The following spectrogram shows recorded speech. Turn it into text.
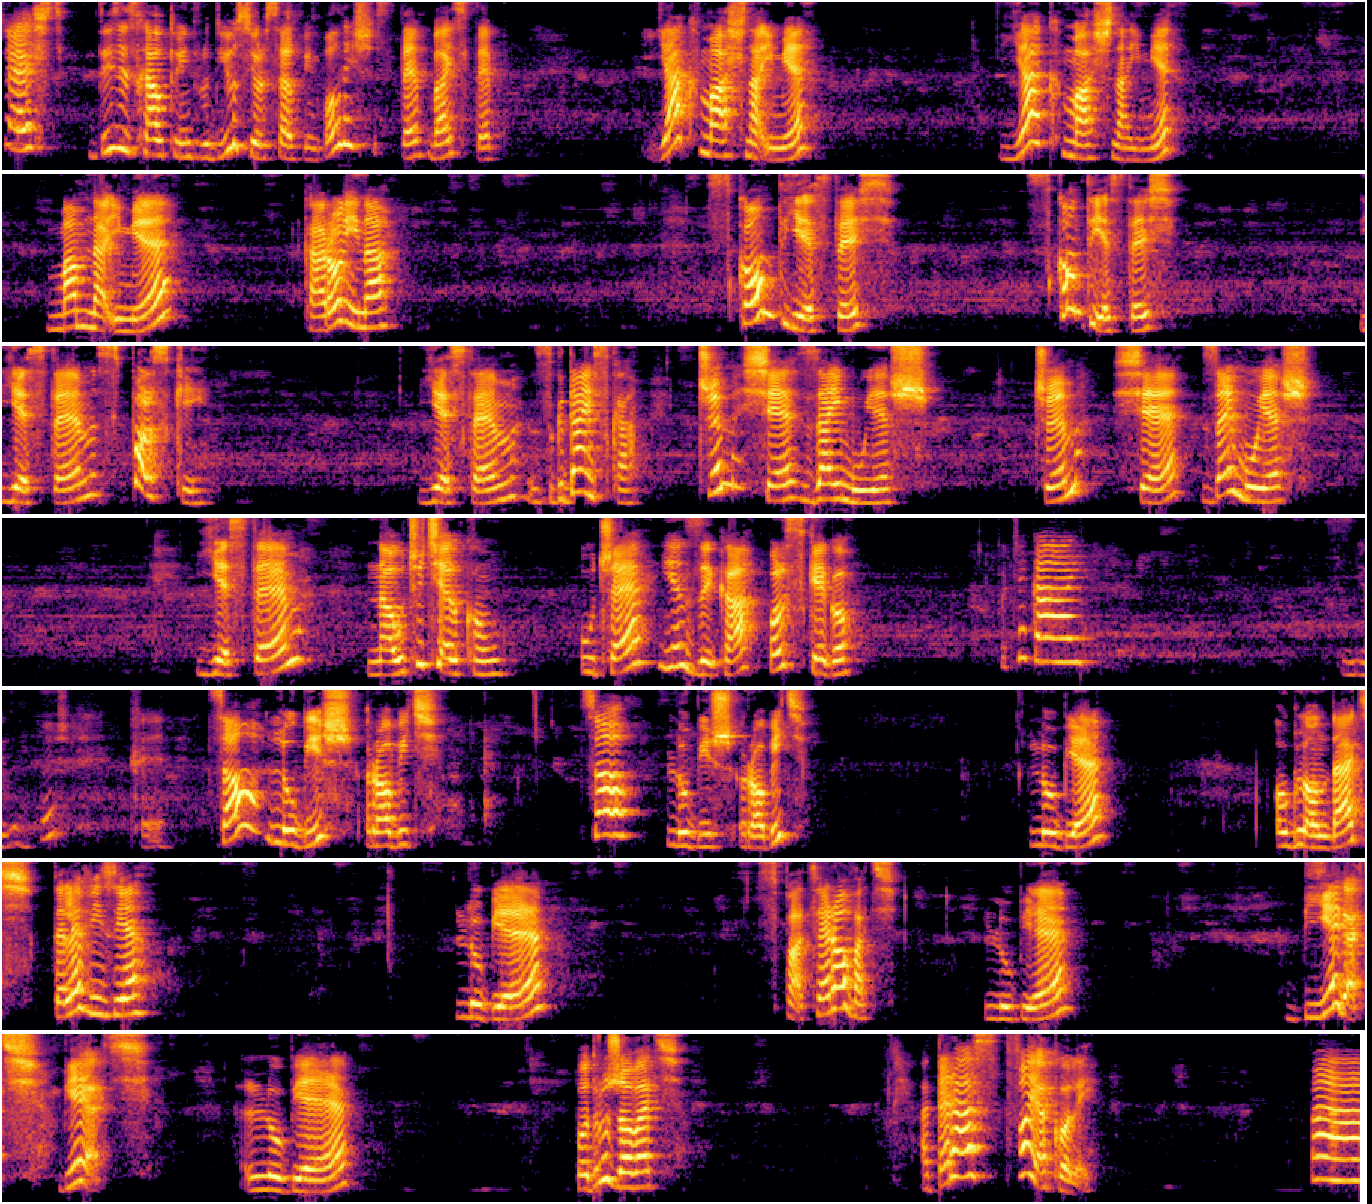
Cześć! This is how to introduce yourself in Polish step by step. Jak masz na imię? Jak masz na imię? Mam na imię Karolina. Skąd jesteś? Skąd jesteś? Jestem z Polski. Jestem z Gdańska. Czym się zajmujesz? Czym się zajmujesz? Jestem nauczycielką. Uczę języka polskiego. Poczekaj. E, Co lubisz robić? Co lubisz robić? Lubię oglądać telewizję. Lubię spacerować. Lubię biegać, biegać. Lubię podróżować. A teraz twoja kolej. Pa!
